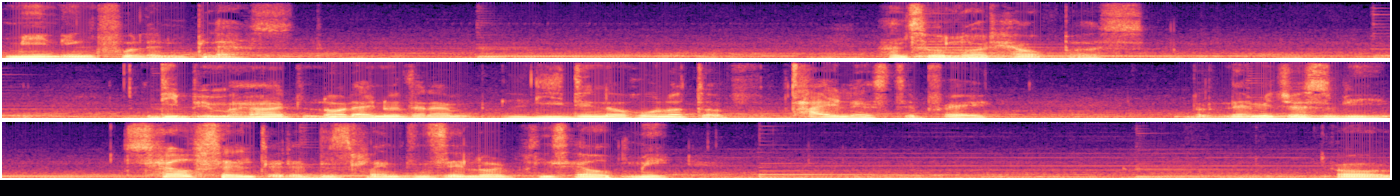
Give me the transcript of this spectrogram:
meaningful and blessed. And so, Lord, help us. Deep in my heart, Lord, I know that I'm leading a whole lot of Tylers to pray. But let me just be self centered at this point and say, Lord, please help me. Oh,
